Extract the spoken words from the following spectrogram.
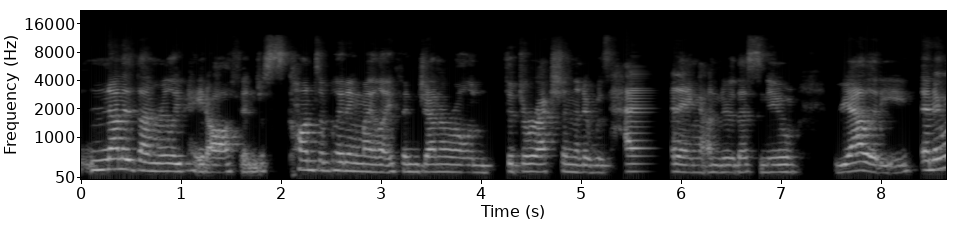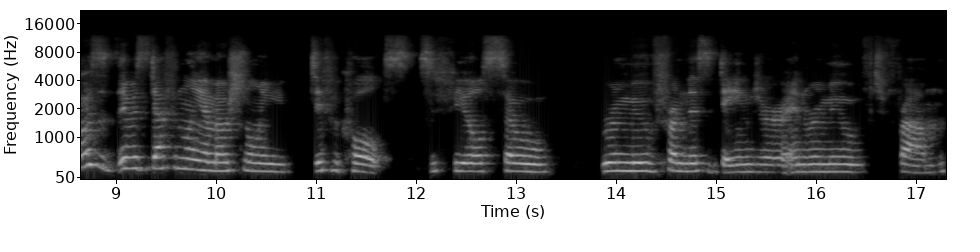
none of them really paid off and just contemplating my life in general and the direction that it was heading under this new reality and it was it was definitely emotionally difficult to feel so removed from this danger and removed from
